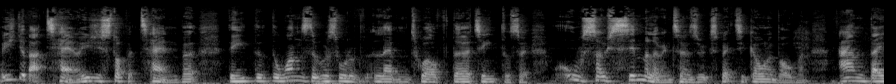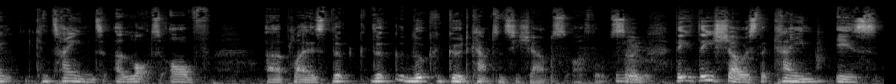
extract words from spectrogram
I usually do about 10. I usually stop at 10, but the, the, the ones that were sort of 11, 12, 13th or so all so similar in terms of expected goal involvement, and they contained a lot of uh, players that that look good captaincy shouts. I thought so. Mm. The, these show us that Kane is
